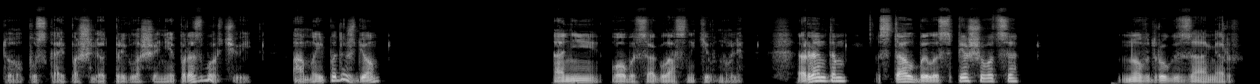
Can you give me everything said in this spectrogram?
то пускай пошлет приглашение поразборчивей, а мы подождем. Они оба согласно кивнули. Рэндом стал было спешиваться, но вдруг замер,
